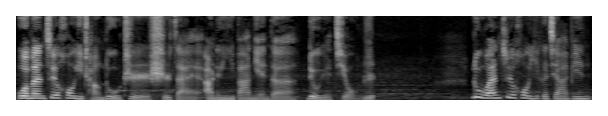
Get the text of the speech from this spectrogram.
我们最后一场录制是在二零一八年的六月九日，录完最后一个嘉宾，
